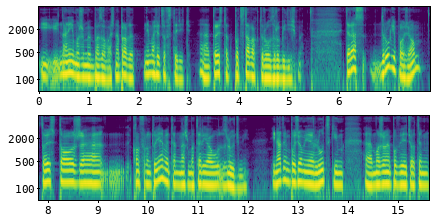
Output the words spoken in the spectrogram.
I, I na niej możemy bazować. Naprawdę, nie ma się co wstydzić. E, to jest ta podstawa, którą zrobiliśmy. Teraz drugi poziom to jest to, że konfrontujemy ten nasz materiał z ludźmi. I na tym poziomie ludzkim e, możemy powiedzieć o tym,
